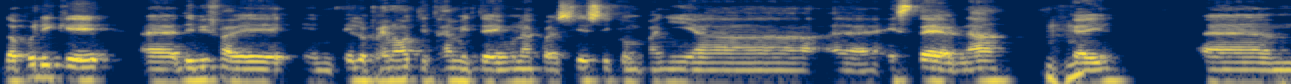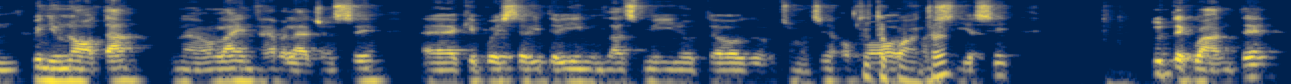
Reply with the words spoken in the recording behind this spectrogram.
dopodiché eh, devi fare, e lo prenoti tramite una qualsiasi compagnia eh, esterna, mm-hmm. ok? Um, quindi un'OTA, una online travel agency, eh, che può essere Dream, Last Minute o, insomma, o, o qualsiasi tutte quante,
